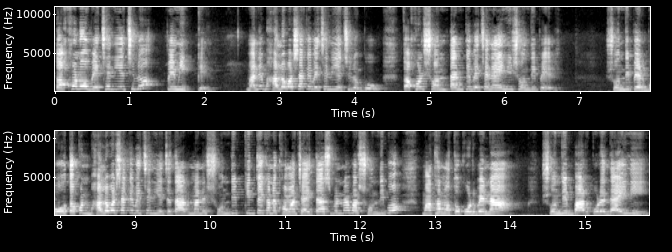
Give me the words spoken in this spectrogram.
তখন ও বেছে নিয়েছিল প্রেমিককে। মানে ভালোবাসাকে বেছে নিয়েছিল বউ। তখন সন্তানকে বেছে নেয়নি সন্দীপের। সন্দীপের বউ তখন ভালোবাসাকে বেছে নিয়েছে। তার মানে সন্দীপ কিন্তু এখানে ক্ষমা চাইতে আসবে না বা সন্দীপও মাথা নত করবে না। সন্দীপ বার করে দেয়নি।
